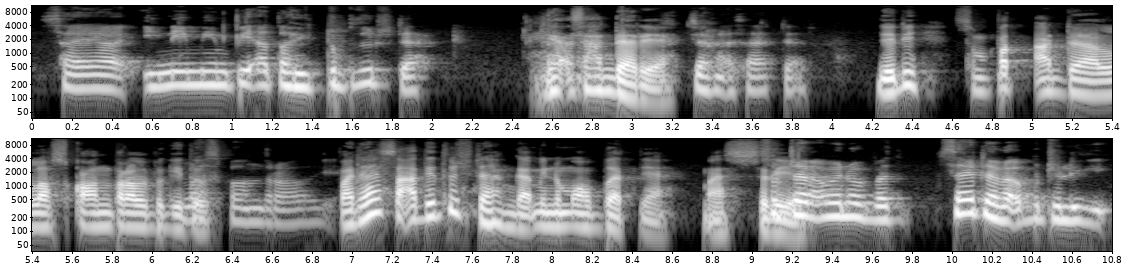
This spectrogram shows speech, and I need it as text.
saya ini mimpi atau hidup itu sudah. Nggak sadar ya. sudah nggak sadar. Jadi sempat ada lost control begitu. lost control Padahal saat itu sudah nggak minum obatnya, Mas sudah nggak minum obat. Saya udah nggak peduli.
